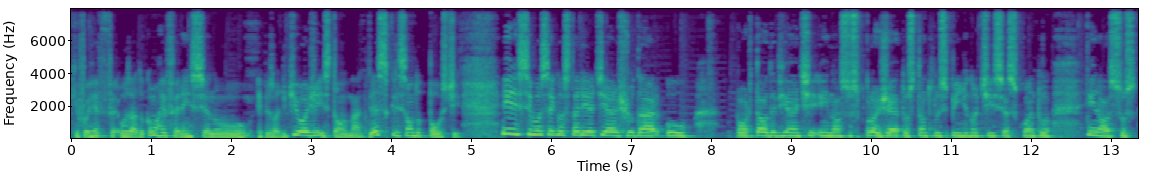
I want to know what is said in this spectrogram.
que foi usado como referência no episódio de hoje estão na descrição do post. E se você gostaria de ajudar o Portal Deviante em nossos projetos, tanto do Spin de Notícias quanto em nossos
